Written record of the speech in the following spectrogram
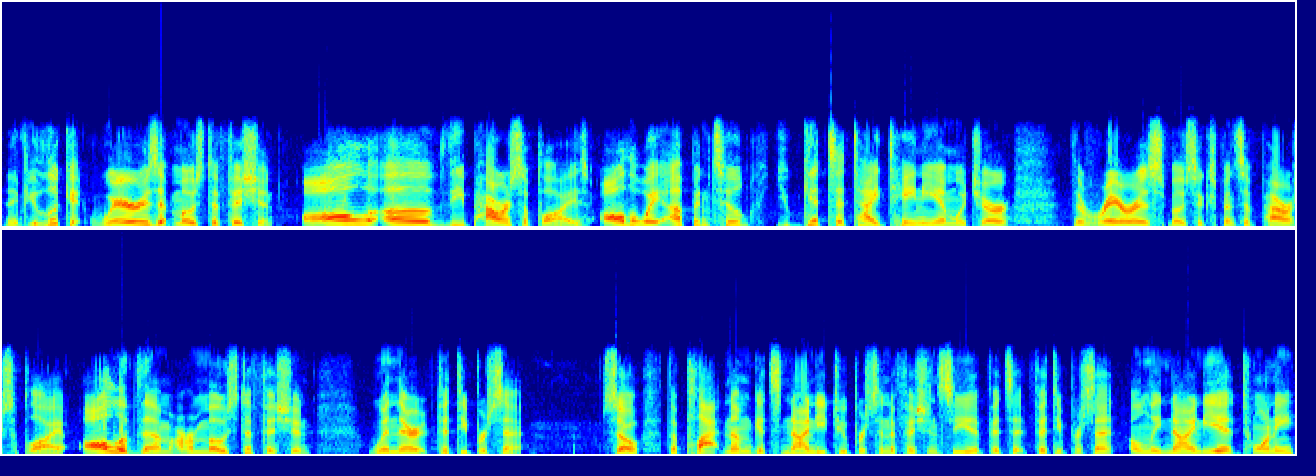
and if you look at where is it most efficient, all of the power supplies, all the way up until you get to titanium, which are the rarest, most expensive power supply, all of them are most efficient when they're at 50%. So the platinum gets 92% efficiency if it's at 50%, only 90 at 20,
